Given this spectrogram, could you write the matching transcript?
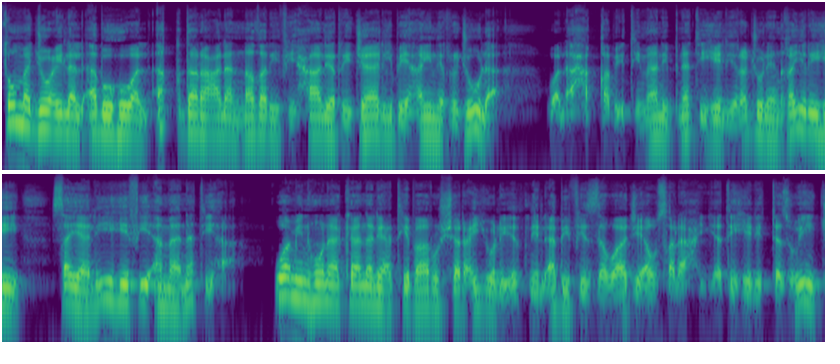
ثم جعل الأب هو الأقدر على النظر في حال الرجال بعين الرجولة والأحق بائتمان ابنته لرجل غيره سيليه في أمانتها. ومن هنا كان الاعتبار الشرعي لإذن الأب في الزواج أو صلاحيته للتزويج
